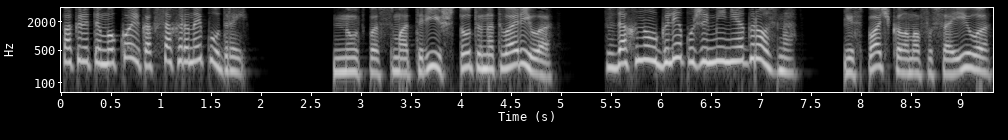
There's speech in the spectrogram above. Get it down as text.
покрытый мукой, как сахарной пудрой. «Ну, посмотри, что ты натворила!» Вздохнул Глеб уже менее грозно. «Испачкала Мафусаила,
